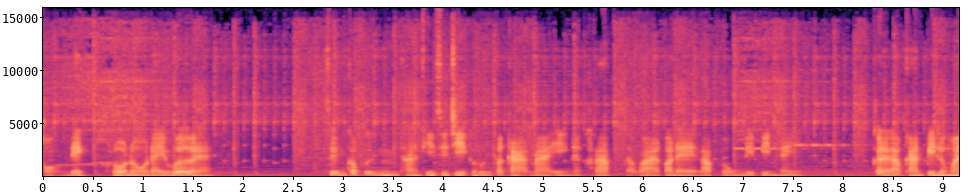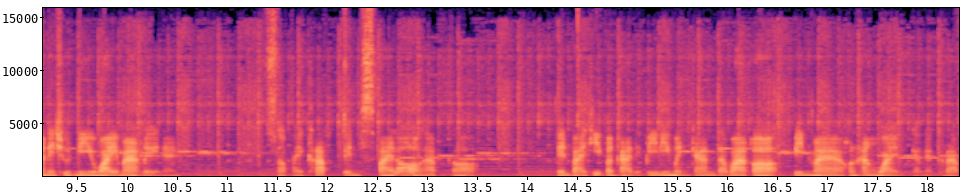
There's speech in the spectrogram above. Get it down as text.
ของเด็กโครโนไดเวอร์นะ ซึ่งก็เพิ่งทาง TCG ก็เพิ่งประกาศมาเองนะครับ แต่ว่าก็ได้รับลงดีพินใน ก็ได้รับการปิ้นลงมาในชุดนี้ไวมากเลยนะ ต่อไปครับเป็น Spiral ครับก็เป็นใบที่ประกาศในปีนี้เหมือนกัน แต่ว่าก็ปิ้นมาค่อนข้างไวเหมือนกันนะครับ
